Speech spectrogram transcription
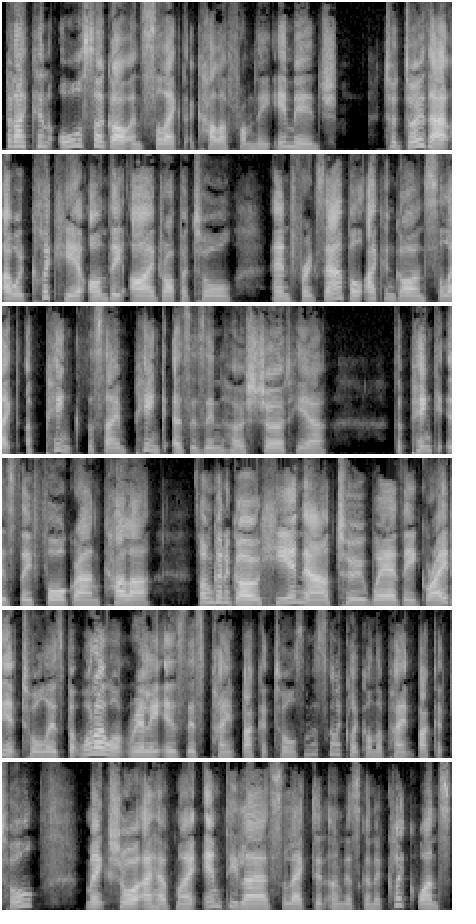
but I can also go and select a color from the image. To do that, I would click here on the eyedropper tool. And for example, I can go and select a pink, the same pink as is in her shirt here. The pink is the foreground color. So I'm going to go here now to where the gradient tool is, but what I want really is this paint bucket tool. So I'm just going to click on the paint bucket tool Make sure I have my empty layer selected. I'm just going to click once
